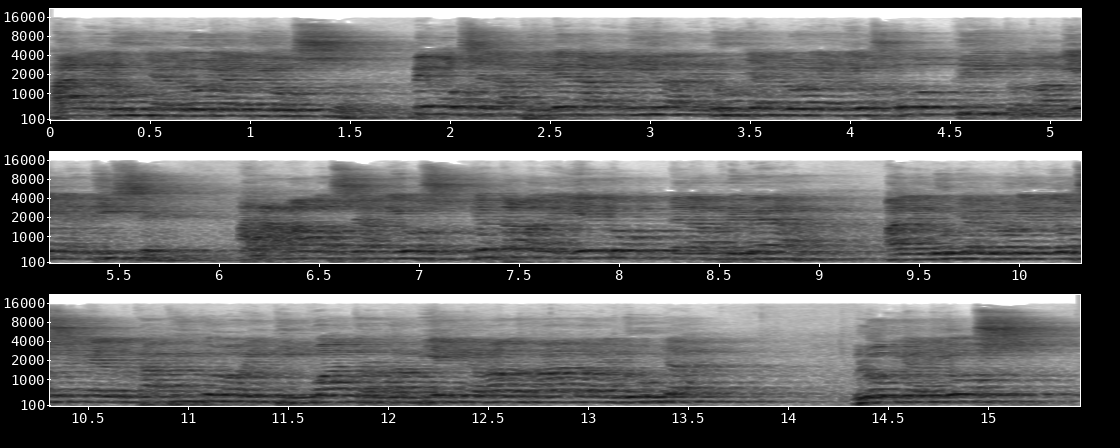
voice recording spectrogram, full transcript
Aleluya, gloria a Dios. Vemos en la primera venida, aleluya, gloria a Dios, como Cristo también les dice, alabado sea Dios. Yo estaba leyendo en la primera, aleluya, gloria a Dios, en el capítulo 24 también, amado hermano, aleluya, gloria a Dios,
